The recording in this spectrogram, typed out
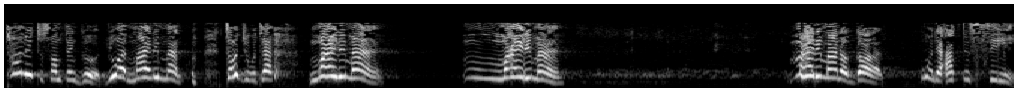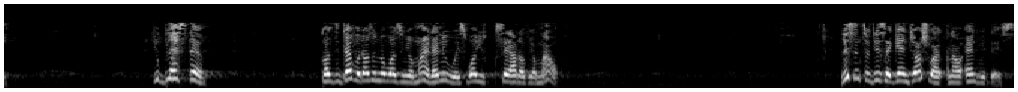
Turn it to something good. You are a mighty man. Told you with a mighty man. Mighty man. Mighty man of God. When they're acting silly, you bless them. Because the devil doesn't know what's in your mind anyways, what you say out of your mouth. Listen to this again, Joshua, and I'll end with this.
